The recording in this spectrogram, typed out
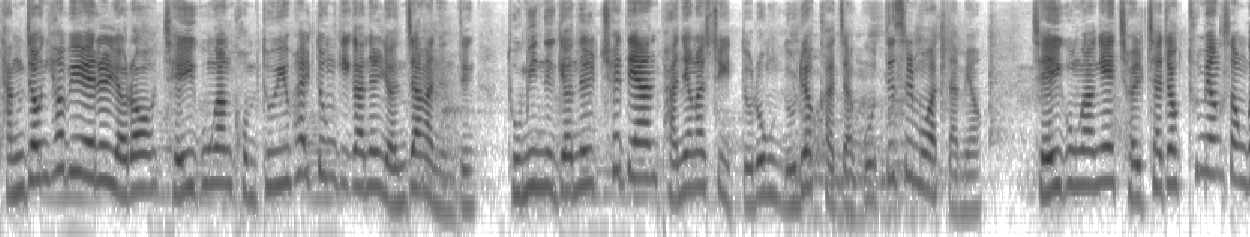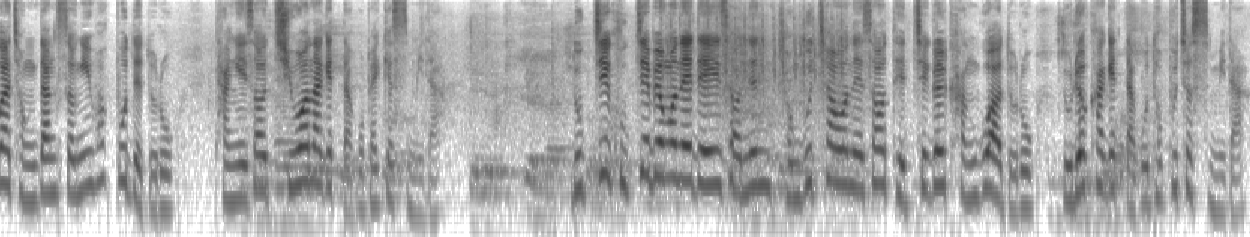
당정 협의회를 열어 제2공항 검토위 활동 기간을 연장하는 등 도민 의견을 최대한 반영할 수 있도록 노력하자고 뜻을 모았다며 제2공항의 절차적 투명성과 정당성이 확보되도록 당에서 지원하겠다고 밝혔습니다. 녹지 국제병원에 대해서는 정부 차원에서 대책을 강구하도록 노력하겠다고 덧붙였습니다.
